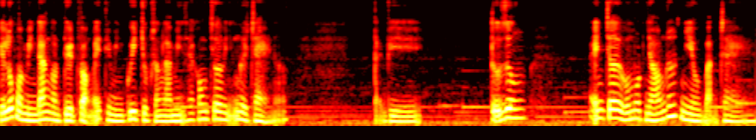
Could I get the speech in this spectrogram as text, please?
cái lúc mà mình đang còn tuyệt vọng ấy, thì mình quy chụp rằng là mình sẽ không chơi với những người trẻ nữa. Tại vì tự dưng anh chơi với một nhóm rất nhiều bạn trẻ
